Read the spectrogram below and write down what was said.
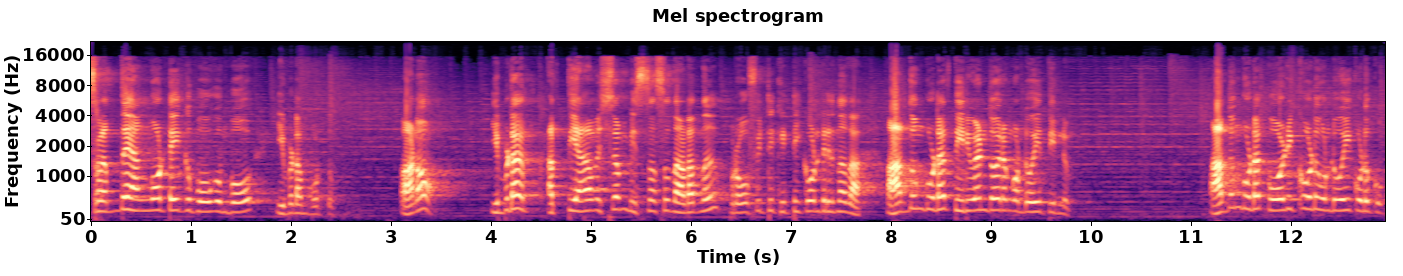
ശ്രദ്ധ അങ്ങോട്ടേക്ക് പോകുമ്പോൾ ഇവിടം പൊട്ടും ആണോ? ഇവിടെ അത്യാവശ്യം ബിസിനസ് നടന്ന് പ്രോഫിറ്റ് കിട്ടിക്കൊണ്ടിരുന്നതാ. അതും കൂടെ തിരുവനന്തപുരം കൊണ്ടുപോയി തിന്നും. അതും കൂടെ കോഴിക്കോട് കൊണ്ടുപോയി കൊടുക്കും.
